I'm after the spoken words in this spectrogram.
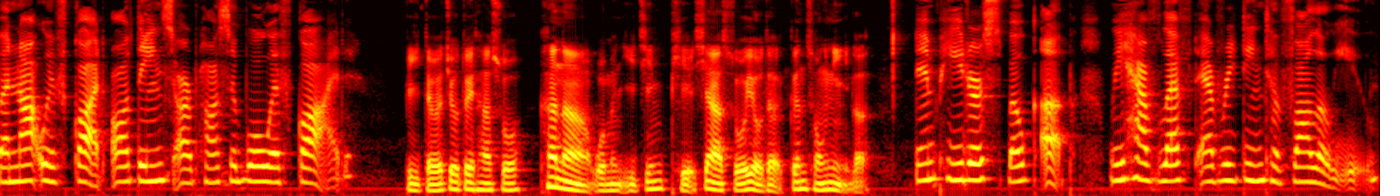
but not with God. All things are possible with God. 彼得就对他说：“看呐、我们已经撇下所有的，跟从你了。 Then Peter spoke up, We have left everything to follow you.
